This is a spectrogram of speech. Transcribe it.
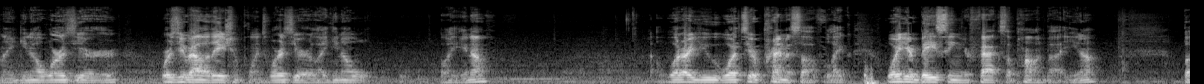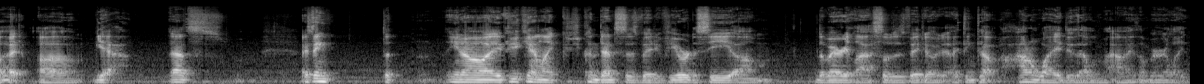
like you know, where's your where's your validation points? Where's your like you know, like you know, what are you? What's your premise of? Like, what you're basing your facts upon by? You know, but um, yeah, that's I think the you know if you can like condense this video, if you were to see um, the very last of this video, I think I, I don't know why I do that with my eyes. I'm very like,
